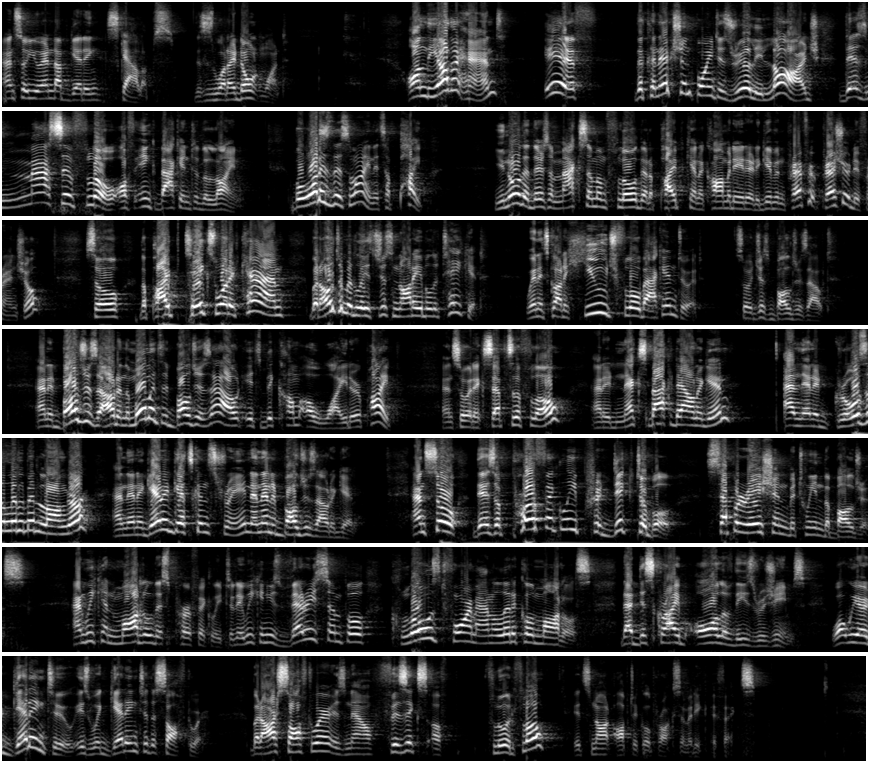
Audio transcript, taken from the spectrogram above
And so you end up getting scallops. This is what I don't want. On the other hand, if the connection point is really large, there's massive flow of ink back into the line. But what is this line? It's a pipe. You know that there's a maximum flow that a pipe can accommodate at a given pressure differential. So the pipe takes what it can, but ultimately it's just not able to take it when it's got a huge flow back into it. So it just bulges out. And it bulges out, and the moment it bulges out, it's become a wider pipe. And so it accepts the flow, and it necks back down again, and then it grows a little bit longer, and then again it gets constrained, and then it bulges out again. And so there's a perfectly predictable separation between the bulges. And we can model this perfectly. Today we can use very simple closed form analytical models that describe all of these regimes. What we are getting to is we're getting to the software. But our software is now physics of fluid flow, it's not optical proximity effects.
